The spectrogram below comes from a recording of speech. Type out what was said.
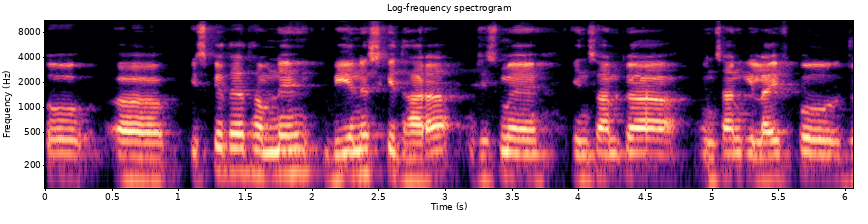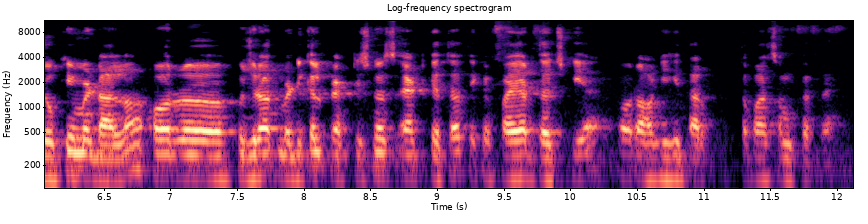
तो इसके तहत हमने बीएनएस की धारा जिसमें इंसान का, इंसान की लाइफ को जोखिम में डालना और गुजरात मेडिकल प्रैक्टिशनर्स एक्ट के तहत एक एफ़ दर्ज किया और आगे की तपास हम कर रहे हैं।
